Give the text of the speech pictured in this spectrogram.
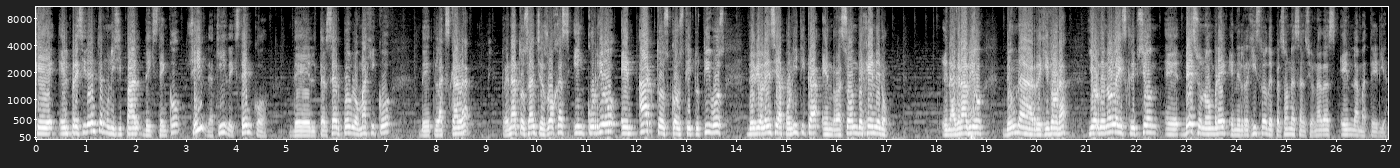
que el presidente municipal de Ixtenco, sí, de aquí, de Ixtenco, del tercer pueblo mágico de Tlaxcala, Renato Sánchez Rojas, incurrió en actos constitutivos de violencia política en razón de género, en agravio de una regidora, y ordenó la inscripción eh, de su nombre en el registro de personas sancionadas en la materia.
